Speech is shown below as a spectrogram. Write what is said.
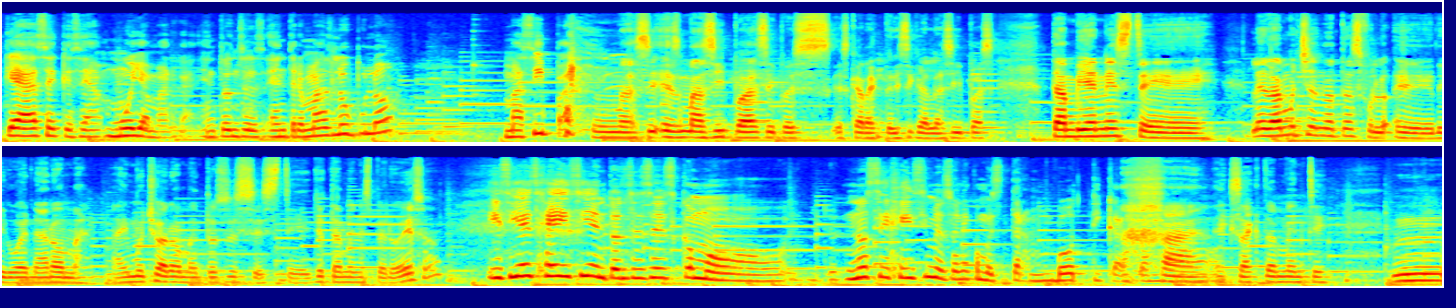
que hace que sea muy amarga. Entonces, entre más lúpulo, más IPA. Es más IPA, sí, pues es característica de las IPAs. También este le da muchas notas, eh, digo, en aroma. Hay mucho aroma, entonces este yo también espero eso. Y si es hazy, entonces es como, no sé, hazy me suena como estrambótica. Como... Ajá, exactamente. Mm,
